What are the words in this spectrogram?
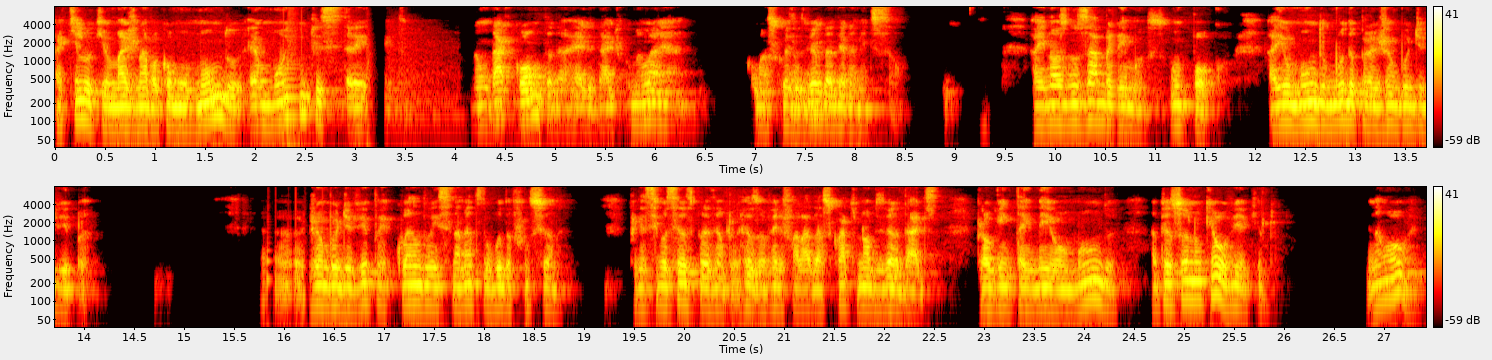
aquilo que eu imaginava como o mundo é muito estreito. Não dá conta da realidade como ela é, como as coisas verdadeiramente são. Aí nós nos abrimos um pouco. Aí o mundo muda para Jambudvipa. Uh, Jambudvipa é quando o ensinamento do Buda funciona. Porque se vocês, por exemplo, resolverem falar das quatro nobres verdades para alguém que está em meio ao mundo, a pessoa não quer ouvir aquilo. Não ouve.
